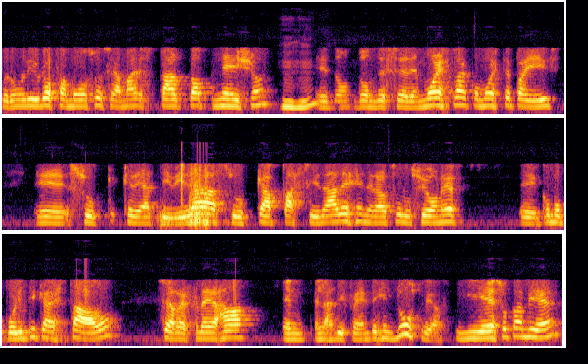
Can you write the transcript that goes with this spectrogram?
por un libro famoso, se llama Startup Nation, eh, donde se demuestra cómo este país, eh, su creatividad, su capacidad de generar soluciones eh, como política de Estado, se refleja en, las diferentes industrias. Y eso también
